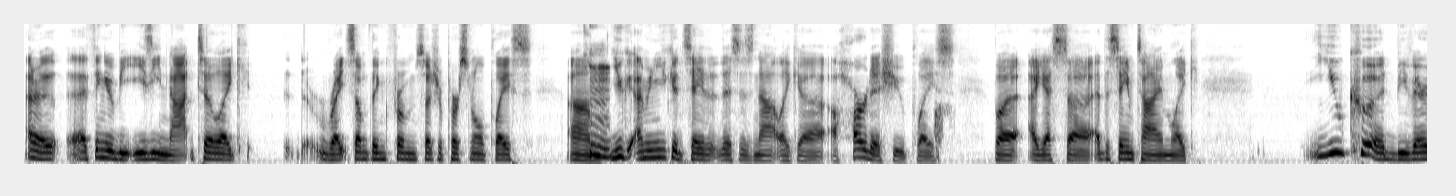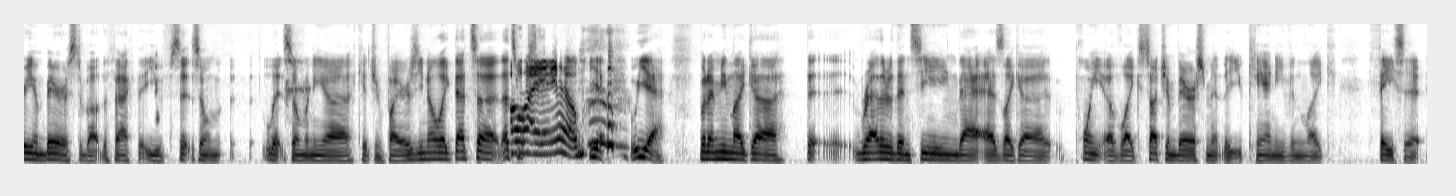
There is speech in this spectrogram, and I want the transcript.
I don't know. I think it would be easy not to like write something from such a personal place. Um, Hmm. You, I mean, you could say that this is not like a, a hard issue place, but I guess uh, at the same time, like you could be very embarrassed about the fact that you've sit so lit so many uh, kitchen fires. You know, like that's uh, that's Oh, I am. yeah, well, yeah. But I mean, like, uh, th- rather than seeing that as like a point of like such embarrassment that you can't even like face it,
